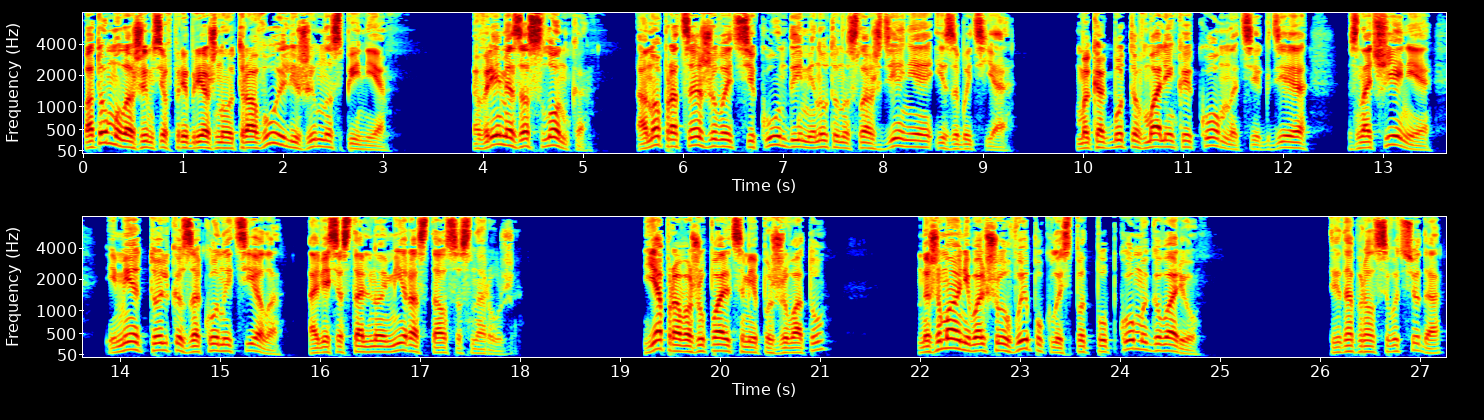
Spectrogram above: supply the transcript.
Потом мы ложимся в прибрежную траву и лежим на спине. Время заслонка. Оно процеживает секунды и минуты наслаждения и забытья. Мы как будто в маленькой комнате, где значение имеют только законы тела, а весь остальной мир остался снаружи. Я провожу пальцами по животу, нажимаю небольшую выпуклость под пупком и говорю. «Ты добрался вот сюда.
